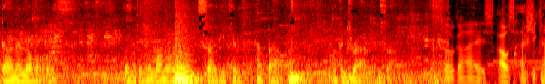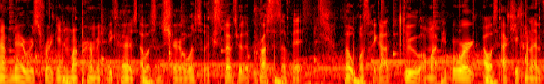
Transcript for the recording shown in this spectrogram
done and over with, and get him on the road so he can help out with the driving. So. So guys, I was actually kind of nervous for getting my permit because I wasn't sure what to expect through the process of it. But once I got through all my paperwork, I was actually kind of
